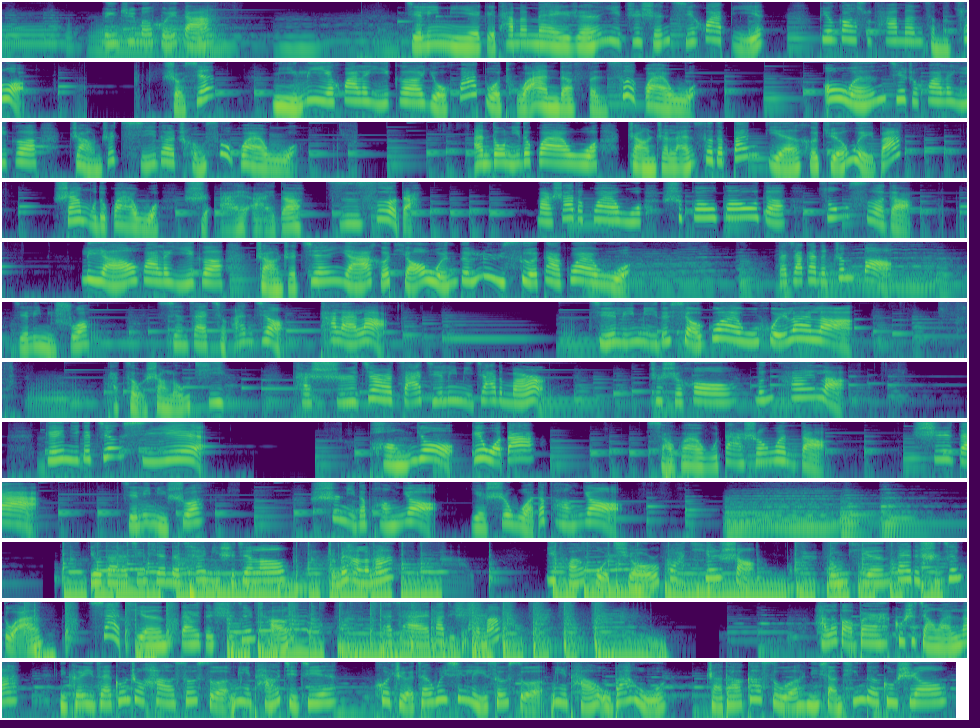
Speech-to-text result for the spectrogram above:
邻居们回答。杰里米给他们每人一支神奇画笔，并告诉他们怎么做。首先，米莉画了一个有花朵图案的粉色怪物。欧文接着画了一个长着鳍的橙色怪物。安东尼的怪物长着蓝色的斑点和卷尾巴。山姆的怪物是矮矮的紫色的。玛莎的怪物是高高的棕色的。利昂画了一个长着尖牙和条纹的绿色大怪物。大家干得真棒，杰里米说。现在请安静，他来了。杰里米的小怪物回来了。他走上楼梯，他使劲儿砸杰里米家的门儿。这时候门开了，给你个惊喜，朋友，给我的。小怪物大声问道：“是的。”杰里米说：“是你的朋友，也是我的朋友。”又到了今天的猜谜时间喽，准备好了吗？一团火球挂天上，冬天待的时间短，夏天待的时间长，猜猜到底是什么？好了，宝贝儿，故事讲完啦。你可以在公众号搜索“蜜桃姐姐”，或者在微信里搜索“蜜桃五八五”，找到告诉我你想听的故事哦。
